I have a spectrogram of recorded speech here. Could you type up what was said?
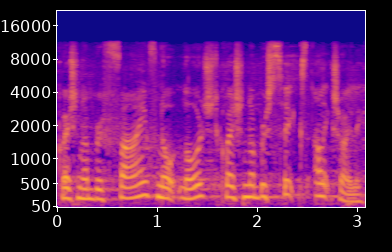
Question number five, not lodged. Question number six, Alex Riley.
